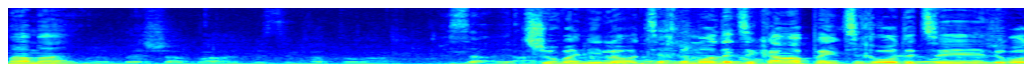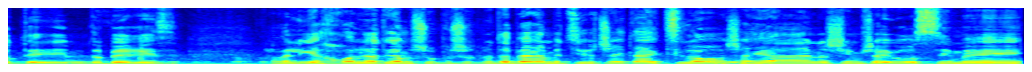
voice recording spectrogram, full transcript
מה, מה? שוב, אני לא, צריך ללמוד את זה כמה פעמים, צריך לראות את זה, לראות, אה, מדבר איזה. אבל יכול להיות גם שהוא פשוט מדבר על מציאות שהייתה אצלו, שהיה אנשים שהיו עושים, אה,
